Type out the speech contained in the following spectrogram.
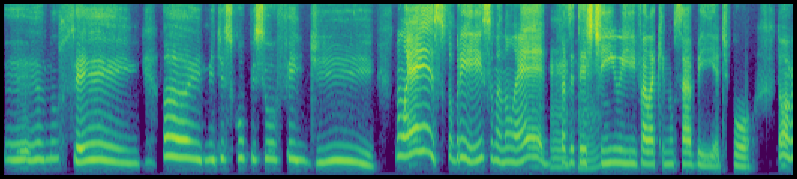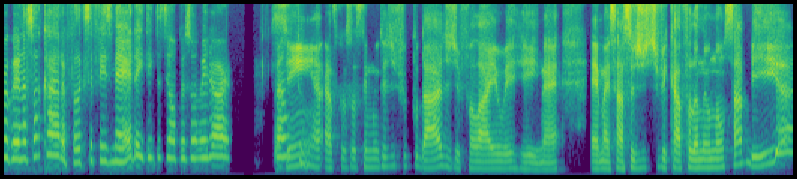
eu não sei, ai, me desculpe se eu ofendi. Não é sobre isso, mas não é fazer Uhum. textinho e falar que não sabia, tipo, toma vergonha na sua cara, fala que você fez merda e tenta ser uma pessoa melhor. Pronto. Sim, as pessoas têm muita dificuldade de falar eu errei, né? É mais fácil justificar falando eu não sabia,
